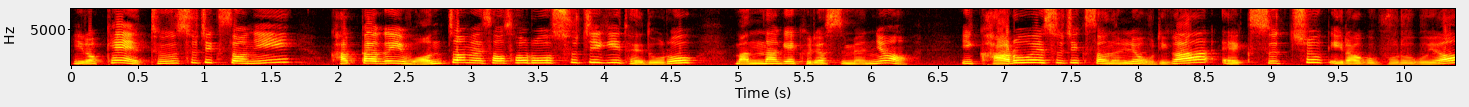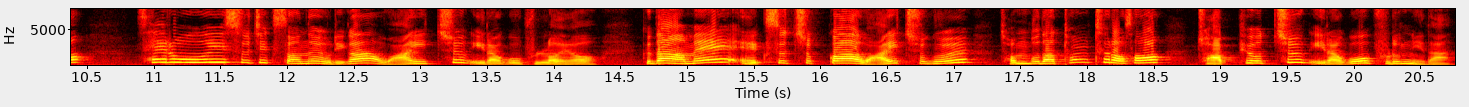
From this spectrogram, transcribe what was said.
이렇게 두 수직선이 각각의 원점에서 서로 수직이 되도록 만나게 그렸으면요. 이 가로의 수직선을요, 우리가 X축이라고 부르고요. 세로의 수직선을 우리가 Y축이라고 불러요. 그 다음에 X축과 Y축을 전부 다 통틀어서 좌표축이라고 부릅니다.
